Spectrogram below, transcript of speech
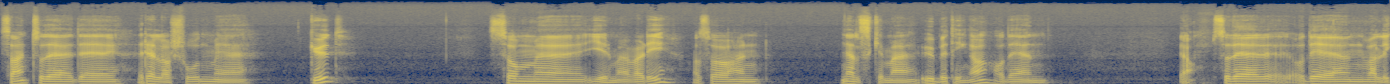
Sant? Så det, det er relasjon med Gud som eh, gir meg verdi. Altså han, elsker meg ubetinga, og det er en ja, det er, og det er en veldig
